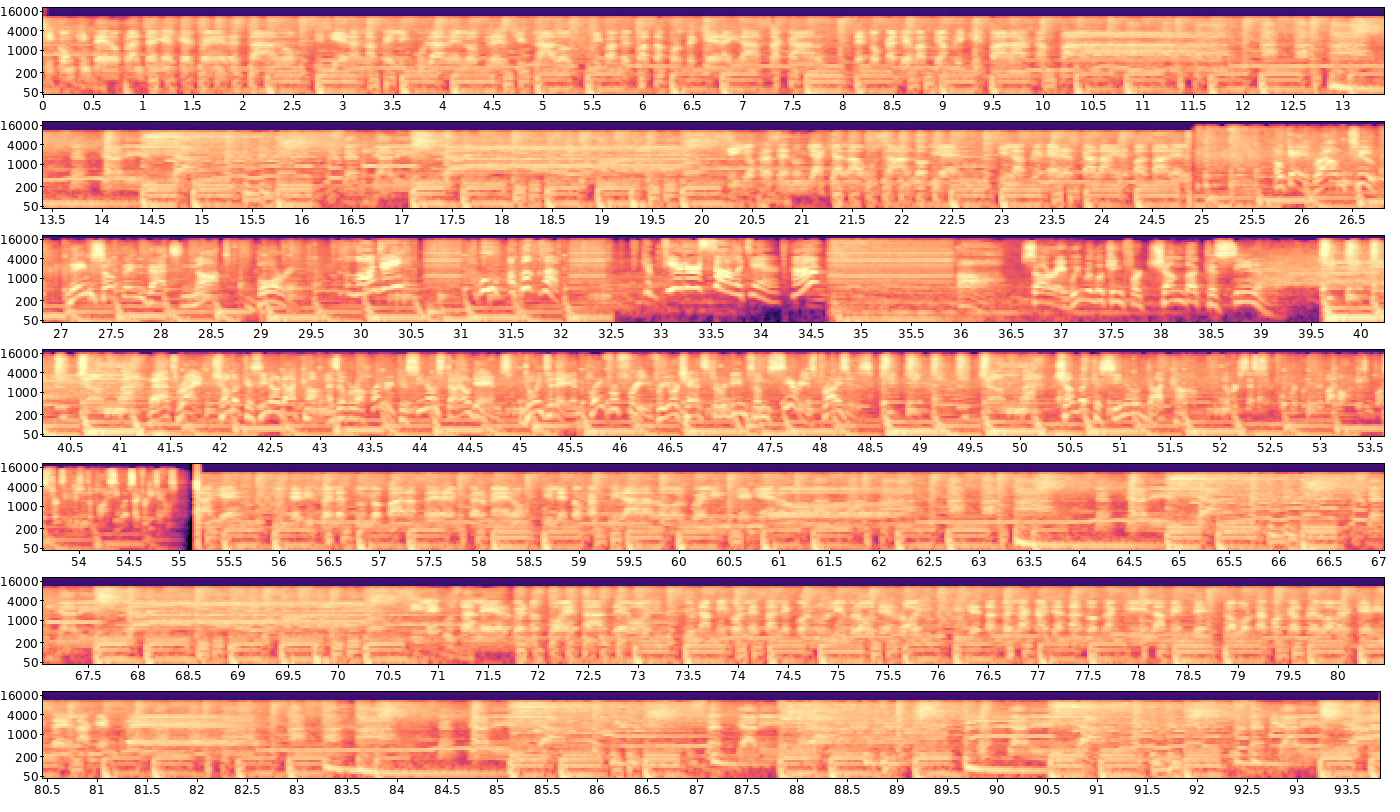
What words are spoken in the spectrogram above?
Si con Quintero, Plancha y el jefe de Estado hicieran la película de los tres chiflados, y cuando el pasaporte quiera ir a sacar, le toca llevar fiambriquis para acampar. Si ofrecen un viaje a la USA, lo bien, y la primera escala es pasar el... Okay, round two. Name something that's not boring. A laundry? Ooh, a book club. Computer solitaire, huh? Ah, oh, sorry, we were looking for Chumba Casino. That's right. ChumbaCasino.com has over 100 casino style games. Join today and play for free for your chance to redeem some serious prizes. ChumbaCasino.com. No purchase necessary. Full prohibited by law. 18 plus terms and conditions apply. See website for details. Si usted hizo el estudio para ser enfermero y le toca cuidar a Rodolfo el ingeniero. ¿Usted qué haría? ¿Usted qué haría? Si le gusta leer buenos poetas de hoy y un amigo le sale con un libro de Roy si estando en la calle andando tranquilamente lo aborda Jorge Alfredo a ver qué dice la gente. ¿Usted qué haría? ¿Usted qué haría? ¿Usted qué haría? ¿Usted qué haría?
